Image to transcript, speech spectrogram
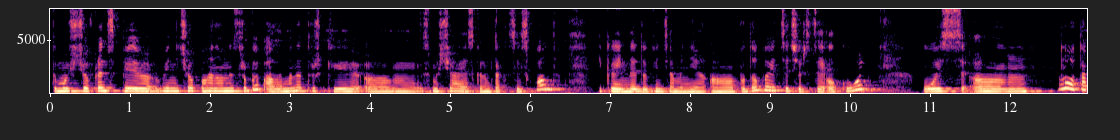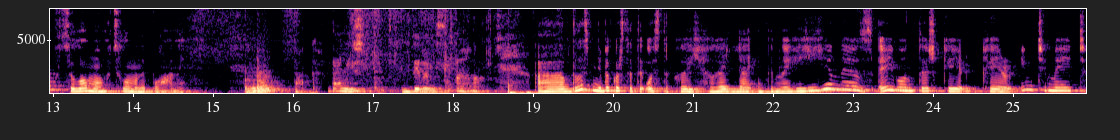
Тому що, в принципі, він нічого поганого не зробив, але мене трошки ем, смущає, скажімо так, цей склад, який не до кінця мені е, подобається через цей алкоголь. Ось, ем, ну, так в цілому, в цілому непоганий. Так, Далі дивимося. Ага. А, вдалося мені використати ось такий гель для інтимної гігієни з Avon, теж Care, Care Intimate.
